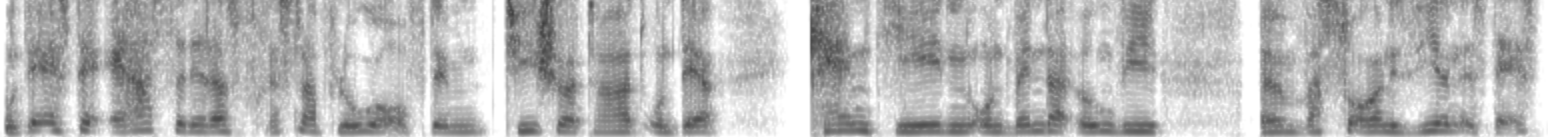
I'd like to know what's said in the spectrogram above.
Und der ist der Erste, der das Fressnapf-Logo auf dem T-Shirt hat und der kennt jeden und wenn da irgendwie ähm, was zu organisieren ist, der ist,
